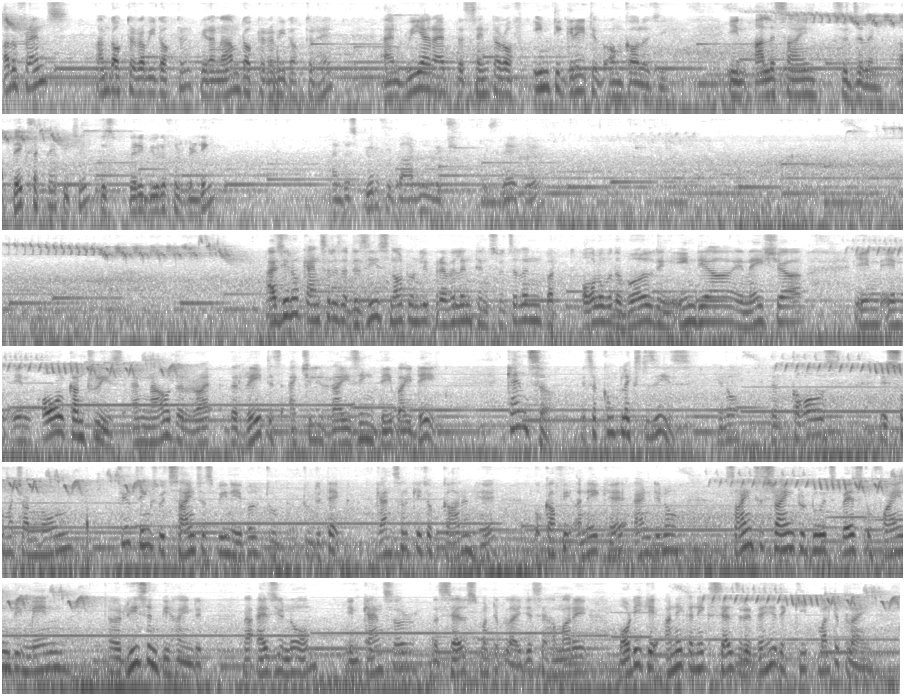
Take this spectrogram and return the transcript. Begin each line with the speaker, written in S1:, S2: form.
S1: Hello friends, I'm Dr. Ravi Doctor. My name is Dr. Ravi Doctor and we are at the Center of Integrative Oncology in Arlesheim, Switzerland. You can see behind this very beautiful building and this beautiful garden which is there here. As you know, cancer is a disease not only prevalent in Switzerland but all over the world, in India, in Asia, in, in, in all countries. And now the, ri- the rate is actually rising day by day. Cancer is a complex disease. You know, the cause is so much unknown. Few things which science has been able to, to detect. Cancer के जो कारण है वो काफ़ी अनेक है and you know science is trying to do its best to find the main uh, reason behind it. Now as you know in cancer the cells multiply जैसे हमारे body के अनेक अनेक cells रहते हैं they keep multiplying.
